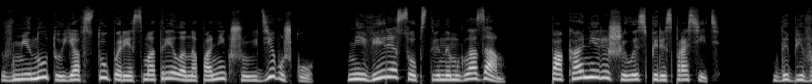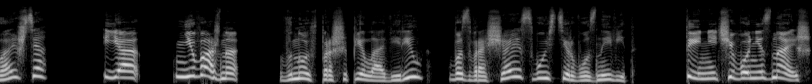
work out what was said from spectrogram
В минуту я в ступоре смотрела на поникшую девушку, не веря собственным глазам, пока не решилась переспросить. «Добиваешься?» «Я... неважно!» — вновь прошипела Аверил, возвращая свой стервозный вид. «Ты ничего не знаешь,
